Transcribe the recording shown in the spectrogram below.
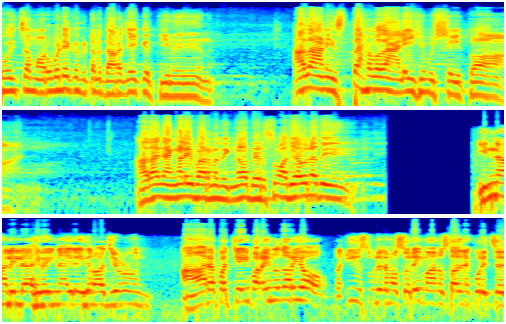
ചോദിച്ച മറുപടിയൊക്കെ കിട്ടുന്ന ദർജയ്ക്ക് എത്തിയെന്ന്. അതാണ് ഇസ്തഹബദ് അലൈഹിം ഷെയ്ത്താൻ അതാ ഞങ്ങൾ ഈ പറഞ്ഞത് നിങ്ങൾ ദിവസം മതിയാവുന്നത്. ആരെ പറ്റി പറയുന്നത് അറിയോ? സുലൈമാൻ ഉസ്താദിനെ കുറിച്ച്.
